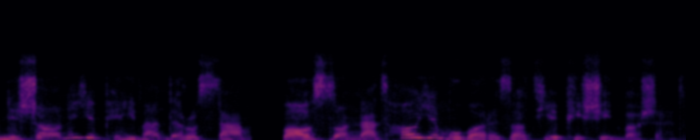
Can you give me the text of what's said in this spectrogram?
نشانه پیوند رستم با سنت های مبارزاتی پیشین باشد.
